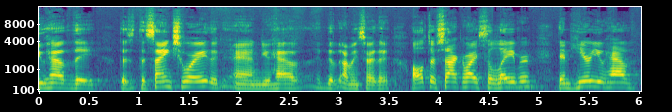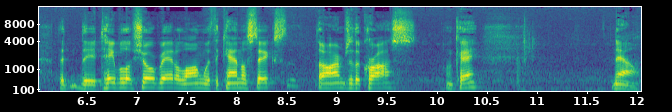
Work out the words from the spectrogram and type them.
you have the, the, the sanctuary, the, and you have, the, I mean, sorry, the altar sacrifice, the laver. Then here you have the, the table of showbread along with the candlesticks, the arms of the cross. Okay? Now,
